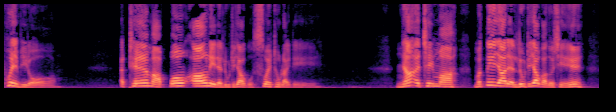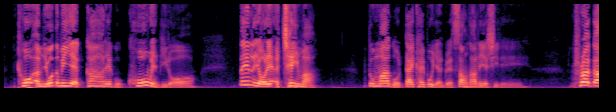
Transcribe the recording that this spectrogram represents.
ဖွင့်ပြီးတော့အထဲမှာပုံအောင်နေတဲ့လူတစ်ယောက်ကိုဆွဲထုတ်လိုက်တယ်ညအချိန်မှာမသိရတဲ့လူတစ်ယောက်ကဆိုရှင်ထိုအမျိုးသမီးရဲ့ကားတဲ့ကိုခိုးဝင်ပြီးတော့တင်းလျော်တဲ့အချိန်မှာသူမကိုတိုက်ခိုက်ဖို့ရန်အတွက်စောင့်သားလျက်ရှိတယ်ထရက်ကာ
